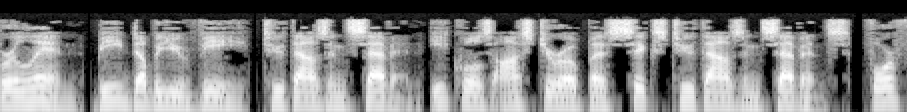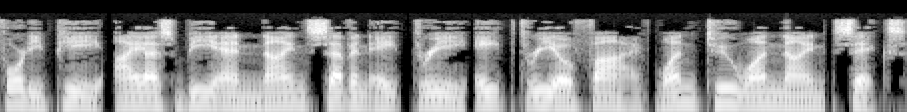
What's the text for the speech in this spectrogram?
Berlin BWV 2007 equals Osteuropa 6 2007 440p ISBN 978-3-8305-1219-6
